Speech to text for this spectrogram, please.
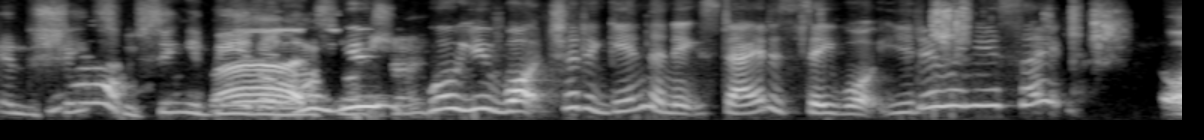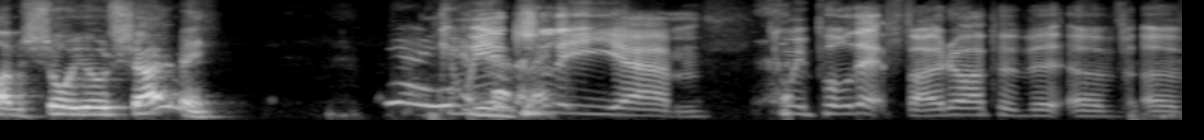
in the sheets? We've seen your beard on Will last night's you, will you watch it again the next day to see what you do when you sleep? I'm sure you'll show me. Yeah, yeah. Can we actually um can we pull that photo up of of of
